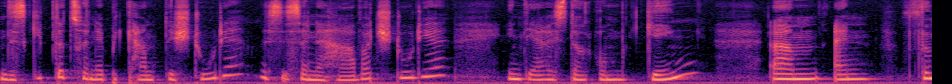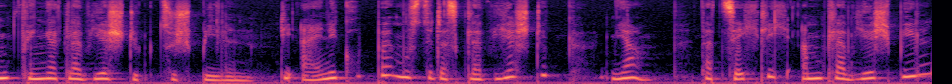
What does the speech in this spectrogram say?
Und es gibt dazu eine bekannte Studie, es ist eine Harvard-Studie, in der es darum ging, ähm, ein Fünffinger-Klavierstück zu spielen. Die eine Gruppe musste das Klavierstück ja, tatsächlich am Klavier spielen.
